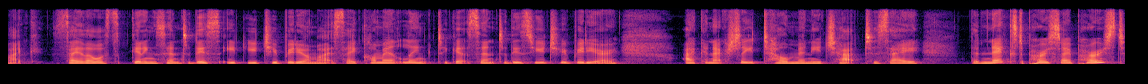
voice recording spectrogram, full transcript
like say they was getting sent to this YouTube video, I might say comment link to get sent to this YouTube video. I can actually tell ManyChat to say the next post I post,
